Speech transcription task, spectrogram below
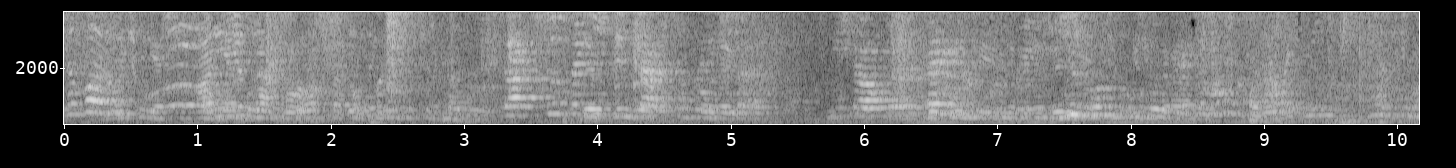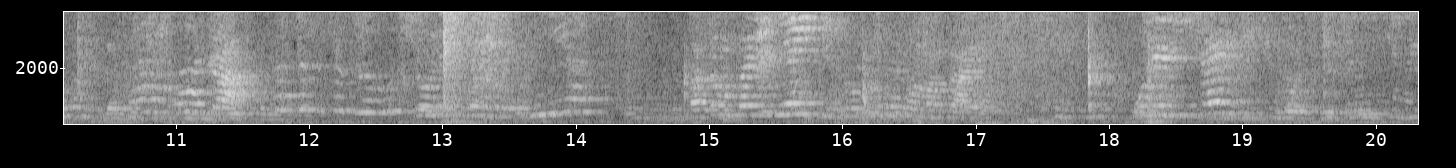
Давай ручку. Так, все садитесь, так, чтобы решать. Потом поменяйте, друг другу помогают. Оля решаете чего-то, это не себе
